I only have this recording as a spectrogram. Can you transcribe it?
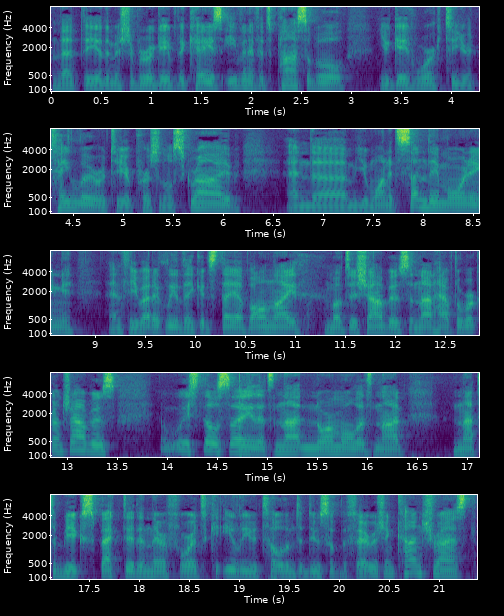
that the the Mishnah Berurah gave the case, even if it's possible, you gave work to your tailor or to your personal scribe, and um, you wanted Sunday morning and theoretically they could stay up all night Motzei Shabbos and not have to work on Shabbos, we still say that's not normal, it's not not to be expected, and therefore it's Ke'ili you told them to do so beferish. In contrast,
